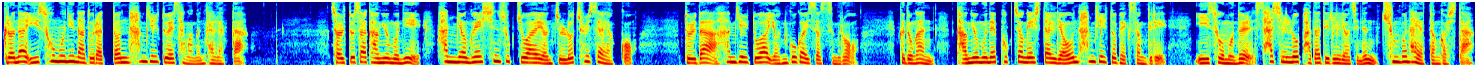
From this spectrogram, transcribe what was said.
그러나 이 소문이 나돌았던 함길도의 상황은 달랐다. 절도사 강효문이 한명회 신숙주와의 연줄로 출세하였고 둘 다 함길도와 연고가 있었으므로 그동안 강효문의 폭정에 시달려온 함길도 백성들이 이 소문을 사실로 받아들일 여지는 충분하였던 것이다.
